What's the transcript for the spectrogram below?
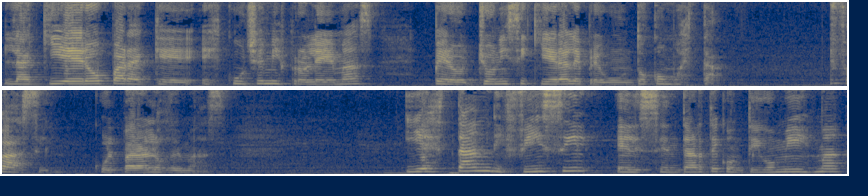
la quiero para que escuche mis problemas, pero yo ni siquiera le pregunto cómo está? Es fácil culpar a los demás. Y es tan difícil el sentarte contigo misma,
